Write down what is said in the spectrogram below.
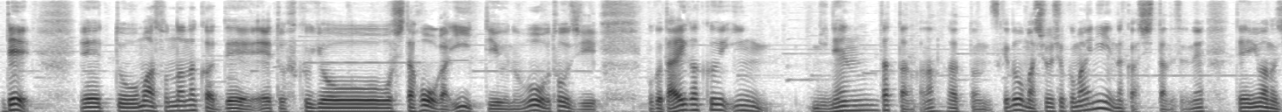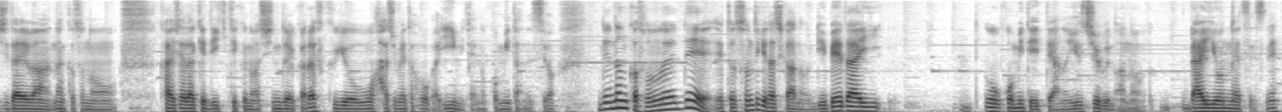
でえっ、とまあそんな中で、えーと副業をした方がいいっていうのを当時僕は大学院2年だったのかな？だったんですけど、まあ、就職前になんか知ったんですよね。で今の時代はなんかその会社だけで生きていくのはしんどいから副業を始めた方がいいみたいな子を見たんですよ。でなんかそれで、えっと、その時確かあのリベ大をこう見ていてあの YouTube のあのライオンのやつですね。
